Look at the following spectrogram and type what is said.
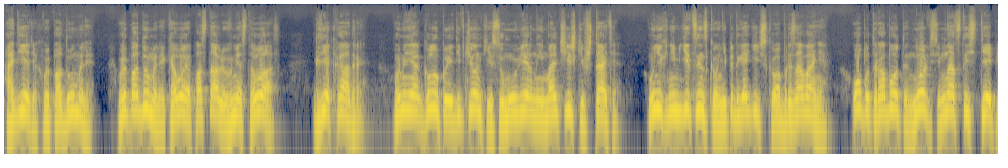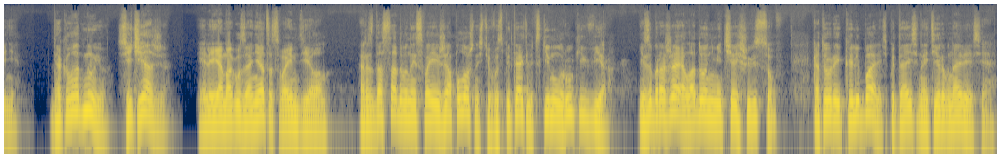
О детях вы подумали? Вы подумали, кого я поставлю вместо вас? Где кадры? У меня глупые девчонки и самоуверенные мальчишки в штате. У них ни медицинского, ни педагогического образования. Опыт работы ноль в семнадцатой степени. Докладную, сейчас же. Или я могу заняться своим делом. Раздосадованный своей же оплошностью, воспитатель вскинул руки вверх, изображая ладонями чаще весов, которые колебались, пытаясь найти равновесие.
